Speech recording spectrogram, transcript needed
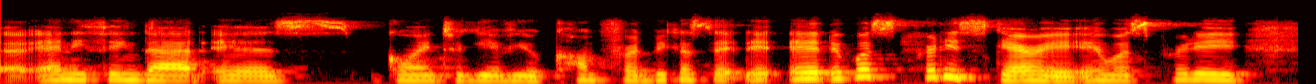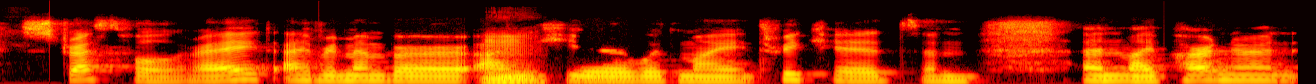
anything that is going to give you comfort because it, it, it was pretty scary. It was pretty stressful right? I remember mm. i'm here with my three kids and and my partner and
